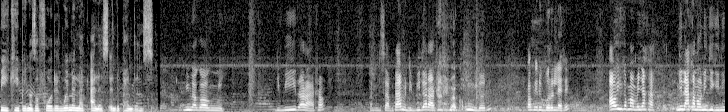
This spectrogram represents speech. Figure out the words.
Beekeeping has afforded women like Alice independence. and sometimes the bidor are talking about midor kafiri borlete aw yi kama mnyaka ni na kano ni jigini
